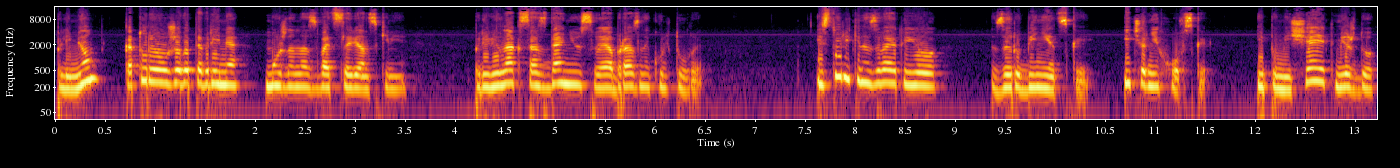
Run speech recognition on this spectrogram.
племен, которые уже в это время можно назвать славянскими, привела к созданию своеобразной культуры. Историки называют ее Зарубинецкой и Черняховской и помещает между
